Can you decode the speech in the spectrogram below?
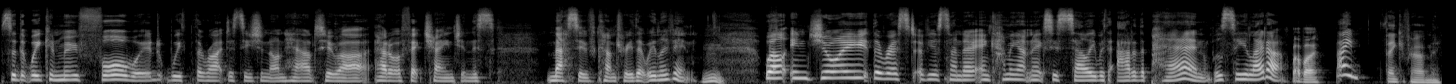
so that we can move forward with the right decision on how to uh, how to affect change in this massive country that we live in. Well, enjoy the rest of your Sunday, and coming up next is Sally with Out of the Pan. We'll see you later. Bye bye. Bye. Thank you for having me.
